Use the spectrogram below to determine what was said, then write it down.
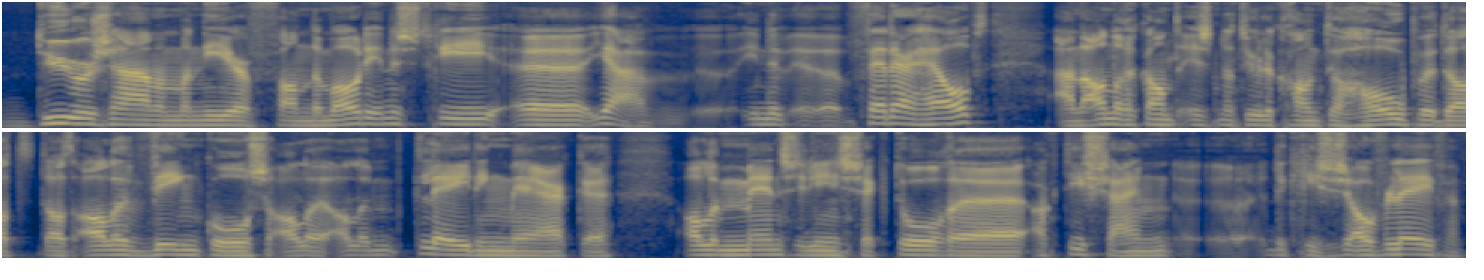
duurzame manier van de mode-industrie eh, ja, in de, eh, verder helpt. Aan de andere kant is het natuurlijk gewoon te hopen dat, dat alle winkels, alle, alle kledingmerken, alle mensen die in sectoren actief zijn, eh, de crisis overleven.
